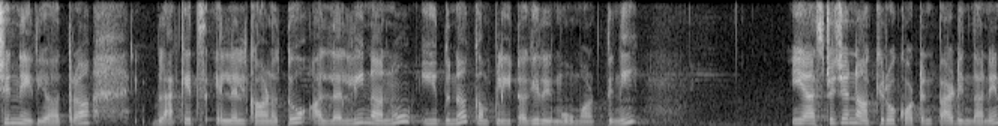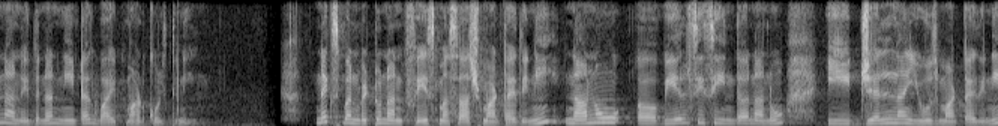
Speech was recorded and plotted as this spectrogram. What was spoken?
ಚಿನ್ ಏರಿಯಾ ಹತ್ರ ಬ್ಲ್ಯಾಕ್ ಹೆಡ್ಸ್ ಎಲ್ಲೆಲ್ಲಿ ಕಾಣುತ್ತೋ ಅಲ್ಲಲ್ಲಿ ನಾನು ಇದನ್ನು ಕಂಪ್ಲೀಟಾಗಿ ರಿಮೂವ್ ಮಾಡ್ತೀನಿ. ಈ ಆಸ್ಟ್ರಿಜನ್ ಹಾಕಿರೋ ಕಾಟನ್ ಪ್ಯಾಡಿಂದಾನೇ ನಾನು ಇದನ್ನು ನೀಟಾಗಿ ವೈಪ್ ಮಾಡ್ಕೊಳ್ತೀನಿ. ನೆಕ್ಸ್ಟ್ ಬಂದುಬಿಟ್ಟು ನಾನು ಫೇಸ್ ಮಸಾಜ್ ಮಾಡ್ತಾಯಿದ್ದೀನಿ ನಾನು ವಿ ಎಲ್ ಸಿ ಸಿಯಿಂದ ನಾನು ಈ ಜೆಲ್ನ ಯೂಸ್ ಮಾಡ್ತಾಯಿದ್ದೀನಿ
